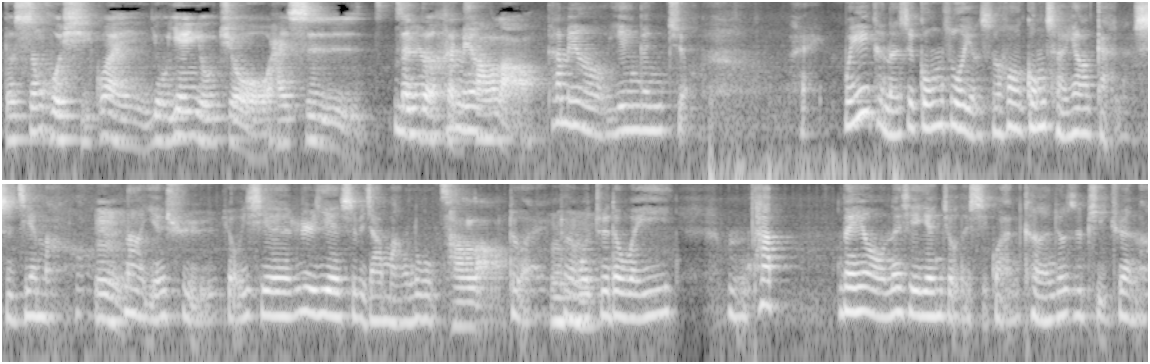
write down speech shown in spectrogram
的生活习惯有烟有酒，还是真的很操劳？他没有烟跟酒，哎，唯一可能是工作，有时候工程要赶时间嘛，嗯，那也许有一些日夜是比较忙碌。操劳，对嗯对，我觉得唯一，嗯，他没有那些烟酒的习惯，可能就是疲倦啊、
